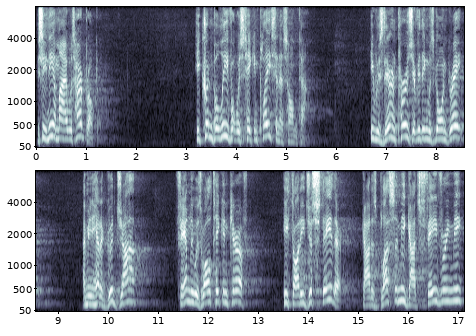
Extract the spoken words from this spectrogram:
You see, Nehemiah was heartbroken. He couldn't believe what was taking place in his hometown. He was there in Persia, everything was going great. I mean, he had a good job, family was well taken care of. He thought he'd just stay there. God is blessing me, God's favoring me.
